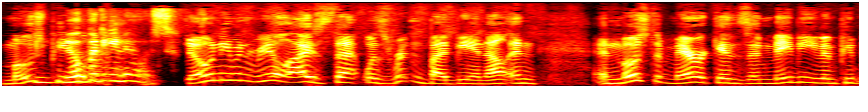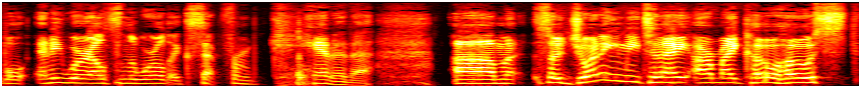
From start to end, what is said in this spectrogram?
most people Nobody knows. don't even realize that was written by BNL, and and most Americans, and maybe even people anywhere else in the world except from Canada. Um, so joining me tonight are my co-host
